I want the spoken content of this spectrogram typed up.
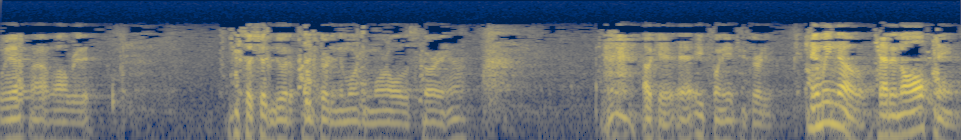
Well, I'll read it. I guess I shouldn't do it at 5.30 in the morning, moral of the story, huh? Okay, uh, 8.8 through 30. And we know that in all things,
